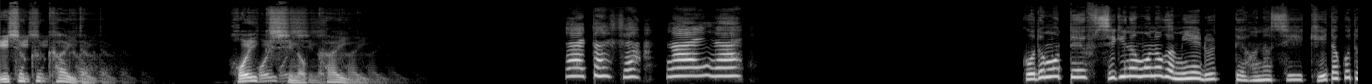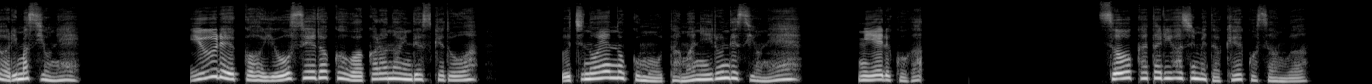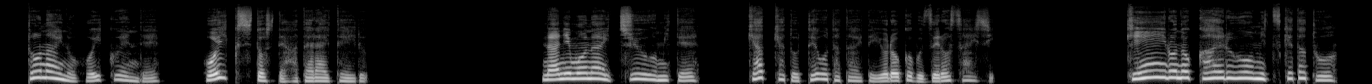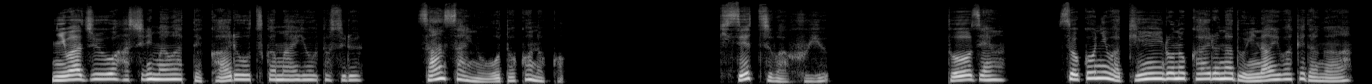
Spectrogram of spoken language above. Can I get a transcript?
移植会談保育士の会議私、ないない。子供って不思議なものが見えるって話聞いたことありますよね。幽霊か妖精だかわからないんですけど、うちの園の子もたまにいるんですよね。見える子が。そう語り始めた恵子さんは、都内の保育園で保育士として働いている。何もない宙を見て、キャッキャと手を叩いて喜ぶ0歳児。金色のカエルを見つけたと、庭中を走り回ってカエルを捕まえようとする3歳の男の子。季節は冬。当然、そこには金色のカエルなどいないわけだが、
